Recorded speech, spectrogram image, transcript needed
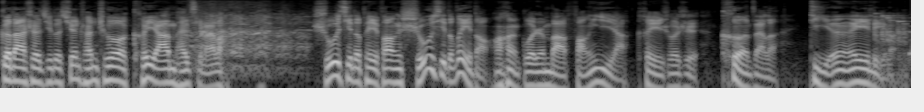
各大社区的宣传车可以安排起来了。熟悉的配方，熟悉的味道啊！国人把防疫啊可以说是刻在了。DNA 里了。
